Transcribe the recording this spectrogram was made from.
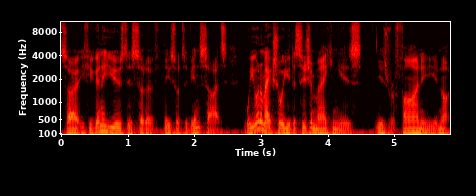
So if you're going to use this sort of these sorts of insights, well, you want to make sure your decision making is is refined and you're not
